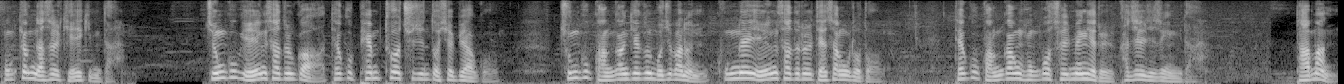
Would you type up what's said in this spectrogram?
본격 나설 계획입니다. 중국 여행사들과 대구 팸투어 추진도 협의하고 중국 관광객을 모집하는 국내 여행사들을 대상으로도 대구 관광 홍보 설명회를 가질 예정입니다. 다만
